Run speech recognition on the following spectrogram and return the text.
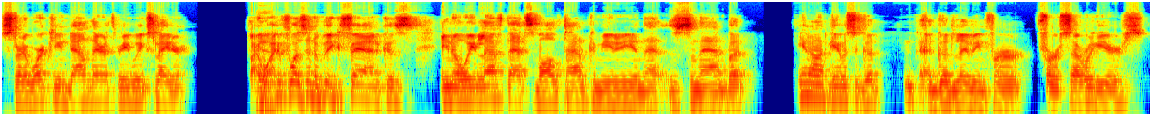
started working down there three weeks later. My yeah. wife wasn't a big fan because, you know, we left that small town community and that, this and that, but, you know, it gave us a good, a good living for, for several years.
